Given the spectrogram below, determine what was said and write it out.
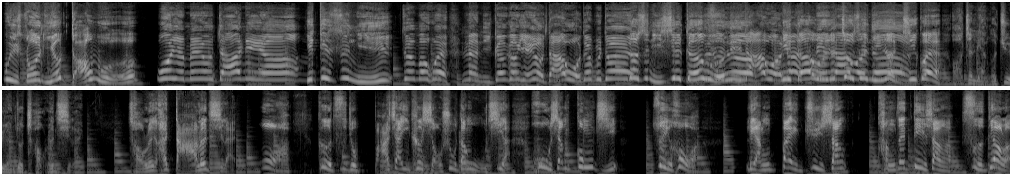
为什么你要打我？我也没有打你啊，一定是你，怎么会？那你刚刚也有打我，对不对？那是你先打我的，你打我的，你打我的，就是你，很奇怪。哦，这两个巨人就吵了起来，吵了还打了起来，哇，各自就拔下一棵小树当武器啊，互相攻击。”最后啊，两败俱伤，躺在地上啊，死掉了。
